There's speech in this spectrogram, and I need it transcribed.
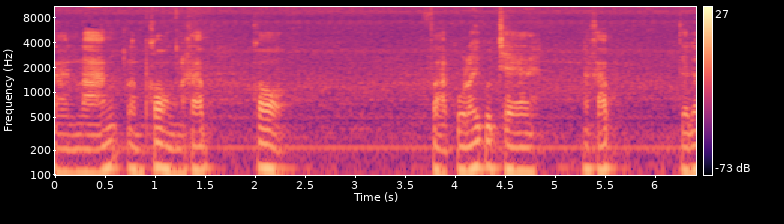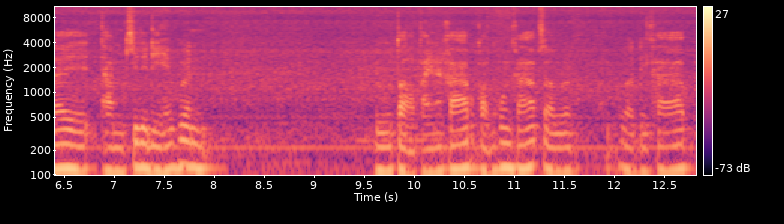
การล้างลำกล้องนะครับ ก็ฝากกดไลค์กดแชร์นะครับ จะได้ทำคลิปดีๆให้เพื่อน ดูต่อไปนะครับ ขอบคุณครับ สวัสดีครับ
